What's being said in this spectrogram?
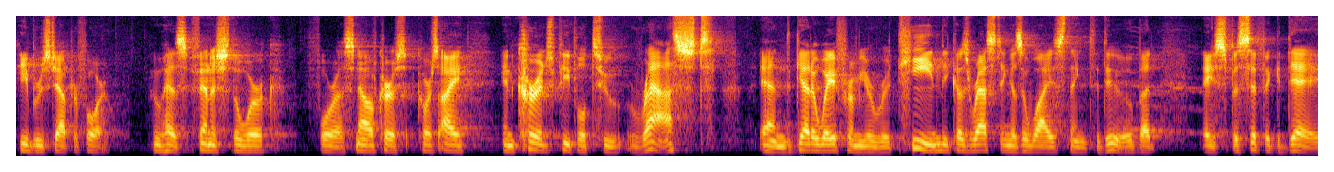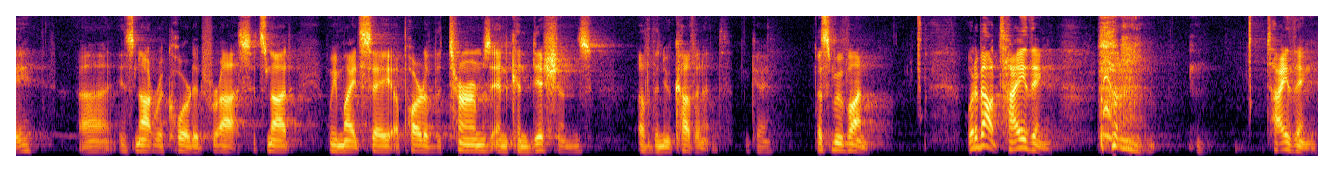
Hebrews chapter 4, who has finished the work for us. Now, of course, of course, I encourage people to rest and get away from your routine because resting is a wise thing to do, but a specific day uh, is not recorded for us. It's not, we might say, a part of the terms and conditions of the new covenant. Okay? Let's move on. What about tithing? tithing.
